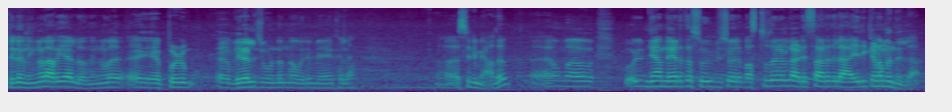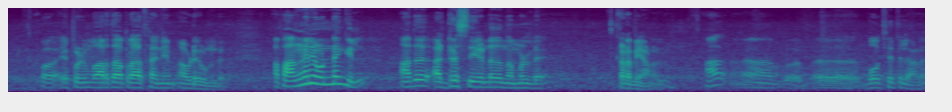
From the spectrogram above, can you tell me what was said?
പിന്നെ നിങ്ങളറിയാമല്ലോ നിങ്ങൾ എപ്പോഴും വിരൽ ചൂണ്ടുന്ന ഒരു മേഖല സിനിമ. അത് ഞാൻ നേരത്തെ സൂചിപ്പിച്ച പോലെ വസ്തുതകളുടെ അടിസ്ഥാനത്തിലായിരിക്കണമെന്നില്ല. എപ്പോഴും വാർത്താ പ്രാധാന്യം അവിടെ ഉണ്ട്. അപ്പോൾ അങ്ങനെ ഉണ്ടെങ്കിൽ അത് അഡ്രസ്സ് ചെയ്യേണ്ടത് നമ്മളുടെ കടമയാണല്ലോ. ആ ബോധ്യത്തിലാണ്.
